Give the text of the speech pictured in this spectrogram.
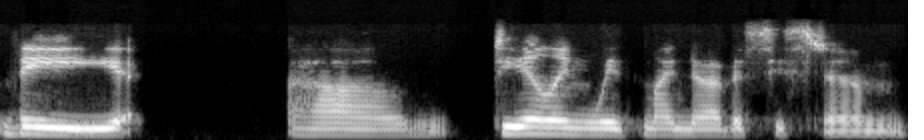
the um, dealing with my nervous system,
